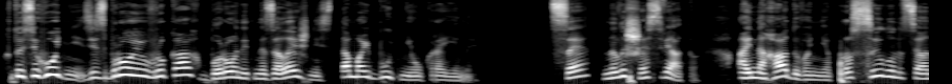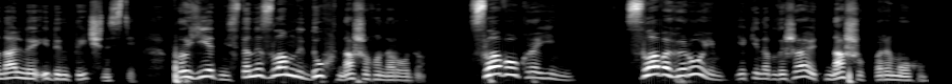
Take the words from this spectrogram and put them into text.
хто сьогодні зі зброєю в руках боронить незалежність та майбутнє України. Це не лише свято, а й нагадування про силу національної ідентичності, про єдність та незламний дух нашого народу. Слава Україні! Слава героям, які наближають нашу перемогу!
